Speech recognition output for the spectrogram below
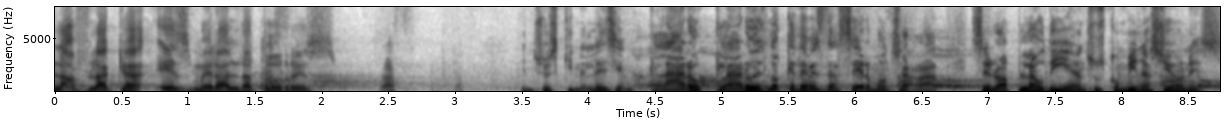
la flaca Esmeralda Torres. En su esquina le decían, claro, claro, es lo que debes de hacer, Montserrat. Se lo aplaudían sus combinaciones.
